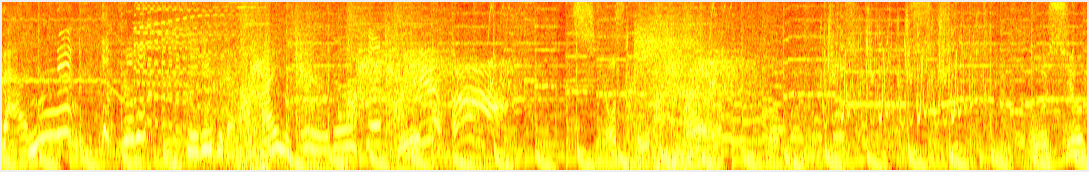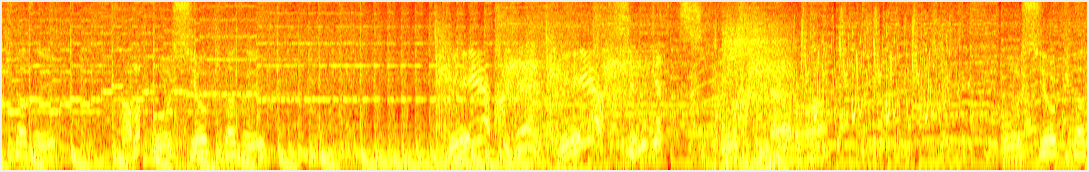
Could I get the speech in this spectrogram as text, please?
残念切り札は入るに驚かいやは塩さお仕置きだぜお仕置きだぜえやえや純血死亡したお仕置きだぜ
